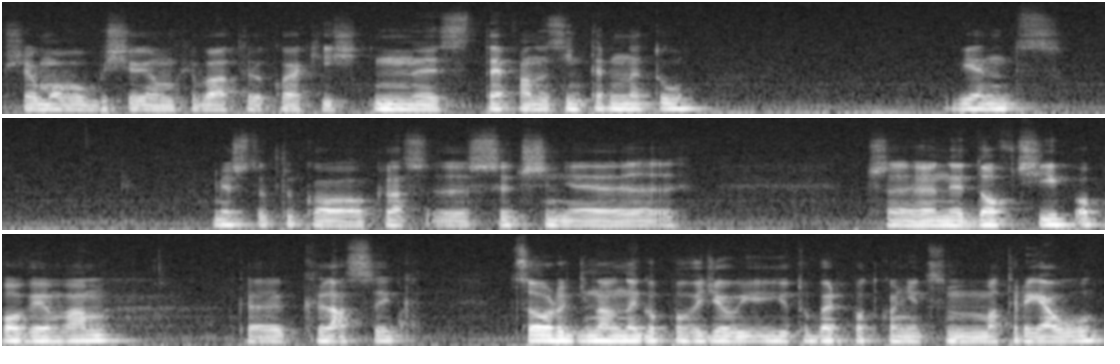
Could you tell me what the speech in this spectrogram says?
Przejmowałby się ją chyba tylko jakiś inny Stefan z internetu. Więc jeszcze tylko klasycznie czyny dowcip opowiem wam. K- klasyk. Co oryginalnego powiedział youtuber pod koniec materiału.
